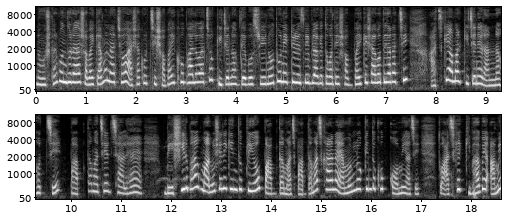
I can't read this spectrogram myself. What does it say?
নমস্কার বন্ধুরা, সবাই কেমন আছো? আশা করছি সবাই খুব ভালো আছো। কিচেন অফ দেবশ্রী নতুন একটি রেসিপি ব্লগে তোমাদের সবাইকে স্বাগত জানাচ্ছি। আজকে আমার কিচেনে রান্না হচ্ছে পাবদা মাছের ঝাল হ্যাঁ। বেশিরভাগ মানুষেরই কিন্তু প্রিয় পাবদা মাছ। পাবদা মাছ খায় না, এমন লোক কিন্তু খুব কমই আছে। তো আজকে কীভাবে আমি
